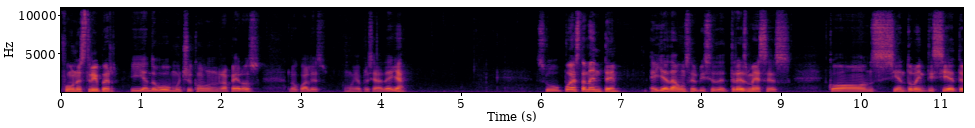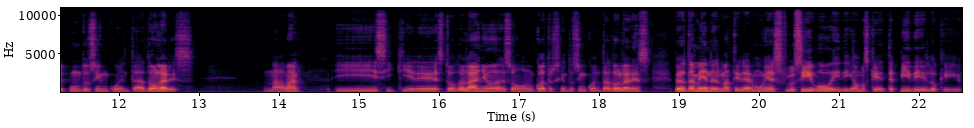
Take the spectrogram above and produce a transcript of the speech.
fue un stripper y anduvo mucho con raperos, lo cual es muy apreciada de ella. Supuestamente, ella da un servicio de 3 meses con 127.50 dólares. Nada mal. Y si quieres todo el año son 450 dólares. Pero también es material muy exclusivo y digamos que te pide lo que,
